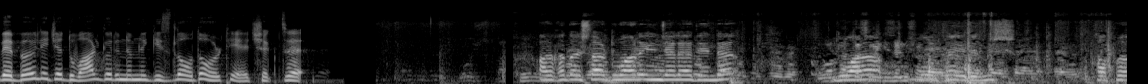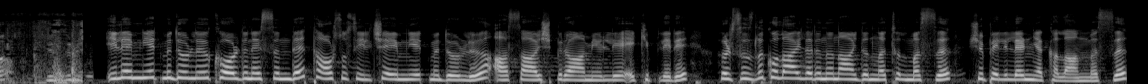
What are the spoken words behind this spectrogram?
ve böylece duvar görünümlü gizli oda ortaya çıktı. Arkadaşlar duvarı incelediğinde duvara monte edilmiş kapı gizli bir İl Emniyet Müdürlüğü koordinesinde Tarsus İlçe Emniyet Müdürlüğü Asayiş Büro Amirliği ekipleri hırsızlık olaylarının aydınlatılması, şüphelilerin yakalanması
